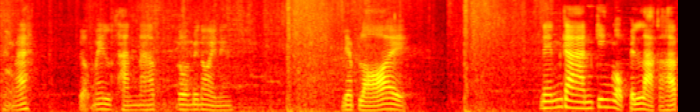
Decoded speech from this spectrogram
เห็นไหมเกือบไม่ทันนะครับ โดนไปหน่อยนึง เรียบร้อย เน้นการกิ้งหลบเป็นหลักครับ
